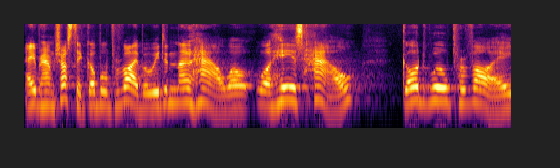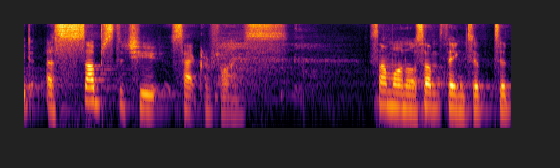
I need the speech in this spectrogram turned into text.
Abraham trusted God will provide, but we didn't know how. Well, well here's how God will provide a substitute sacrifice. Someone or something to, to,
